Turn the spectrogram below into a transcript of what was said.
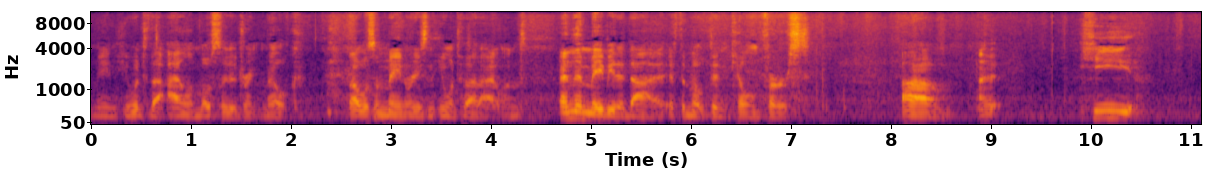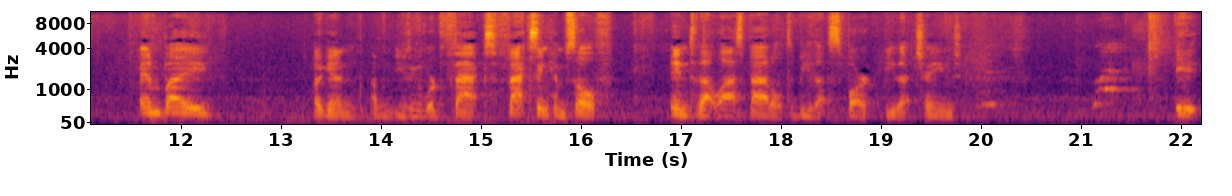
I mean, he went to that island mostly to drink milk. That was the main reason he went to that island, and then maybe to die if the milk didn't kill him first. Um, I, he, and by again, I'm using the word fax, faxing himself into that last battle to be that spark, be that change. It,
